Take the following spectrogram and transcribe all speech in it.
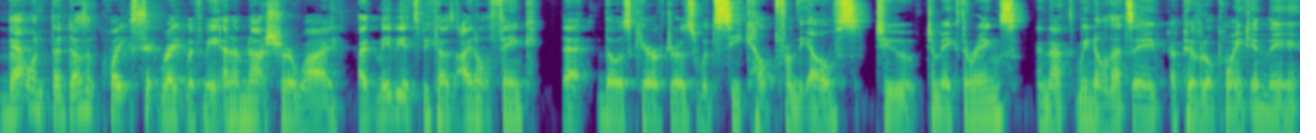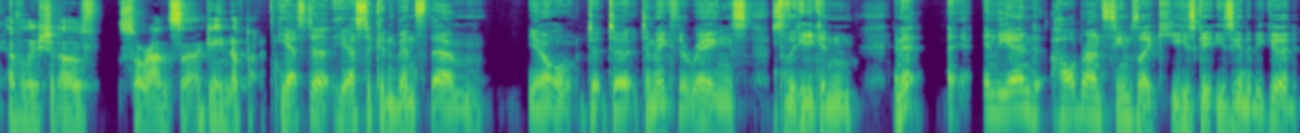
that one that doesn't quite sit right with me, and I'm not sure why. I, maybe it's because I don't think that those characters would seek help from the elves to to make the rings, and that we know that's a, a pivotal point in the evolution of Sauron's uh, gain of power. He has to he has to convince them, you know, to to to make the rings so that he can. And it, in the end, Halbrand seems like he's he's going to be good.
